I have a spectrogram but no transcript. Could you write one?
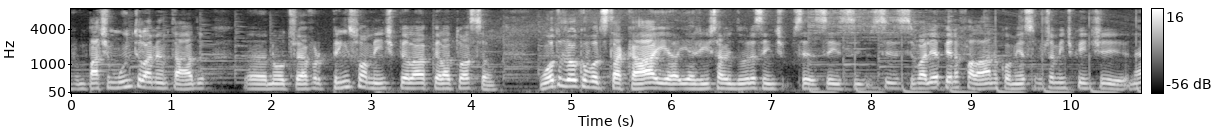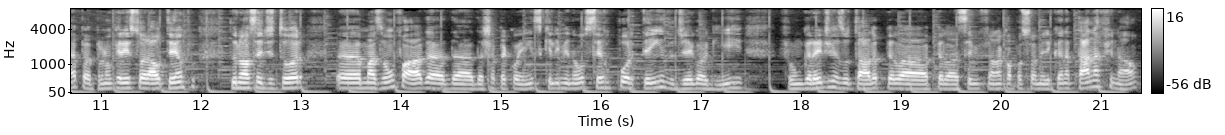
Um empate muito lamentado uh, no Trafford, principalmente pela, pela atuação. Um outro jogo que eu vou destacar, e a, e a gente estava em dúvida se, se, se, se, se, valia a pena falar no começo, justamente porque a gente, né, para não querer estourar o tempo do nosso editor, uh, mas vamos falar da, da, da, Chapecoense, que eliminou o Cerro Portenho do Diego Aguirre. Foi um grande resultado pela, pela semifinal da Copa Sul-Americana, tá na final.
